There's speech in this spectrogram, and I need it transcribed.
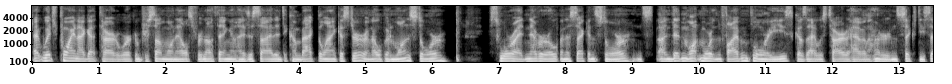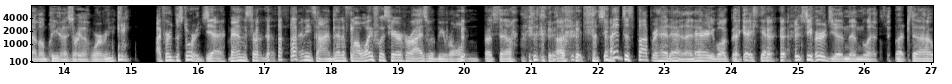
at which point I got tired of working for someone else for nothing. And I decided to come back to Lancaster and open one store. Swore I'd never open a second store. And I didn't want more than five employees because I was tired of having 167 people working. I've heard the stories. Yeah, it many times. And if my wife was here, her eyes would be rolling. But uh, uh, she did just pop her head in and There she walked back. in. she heard you and then left. but uh,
